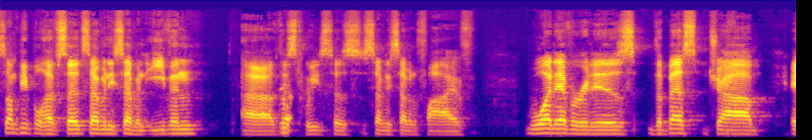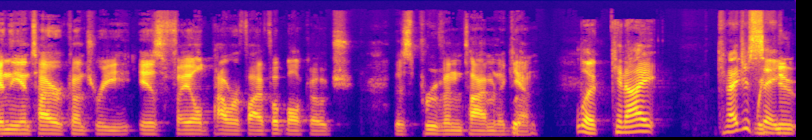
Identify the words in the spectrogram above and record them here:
some people have said 77 even. Uh, this tweet says 77.5. Whatever it is, the best job in the entire country is failed Power Five football coach. This proven time and again. Look, can I can I just We say do,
